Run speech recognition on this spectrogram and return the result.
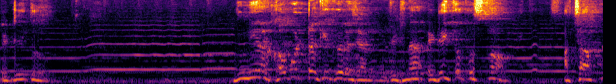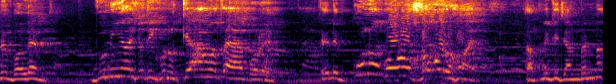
এটাই তো। দুনিয়ার খবরটা কি করে জানব? ঠিক না? এটাই তো প্রশ্ন। আচ্ছা আপনি বলেন, দুনিয়ায় যদি কোনো কেয়ামত আয়া পড়ে, তাহলে কোনো বড় খবর হয়? আপনি কি জানবেন না?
